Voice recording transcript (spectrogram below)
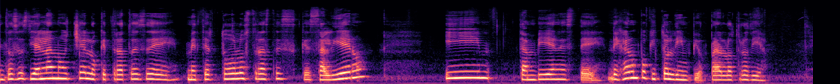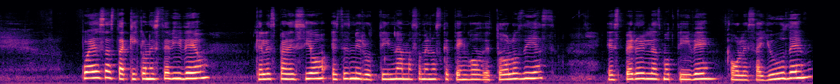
Entonces ya en la noche lo que trato es de meter todos los trastes que salieron y también este, dejar un poquito limpio para el otro día. Pues hasta aquí con este video. ¿Qué les pareció? Esta es mi rutina más o menos que tengo de todos los días. Espero y las motive o les ayude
